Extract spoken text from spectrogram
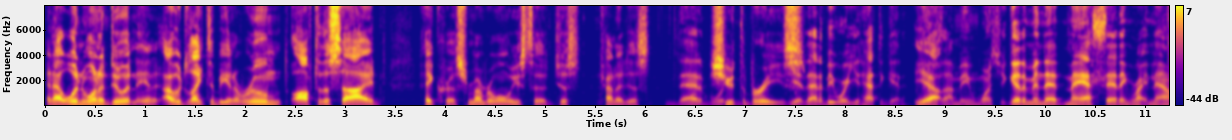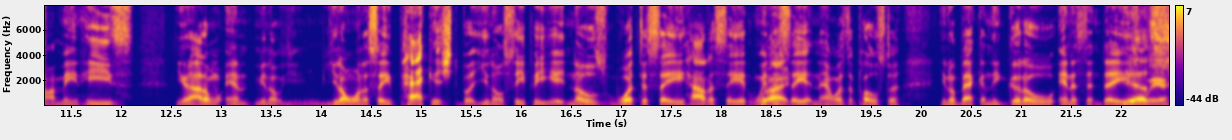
and I wouldn't want to do it. In, I would like to be in a room off to the side. Hey, Chris, remember when we used to just kind of just That shoot the breeze? Yeah, that'd be where you'd have to get him. Yeah, I mean, once you get him in that mass setting right now, I mean, he's, you know, I don't, and you know, you, you don't want to say packaged, but you know, CP it knows what to say, how to say it, when Right. to say it now, as opposed to, you know, back in the good old innocent days Yes. where,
